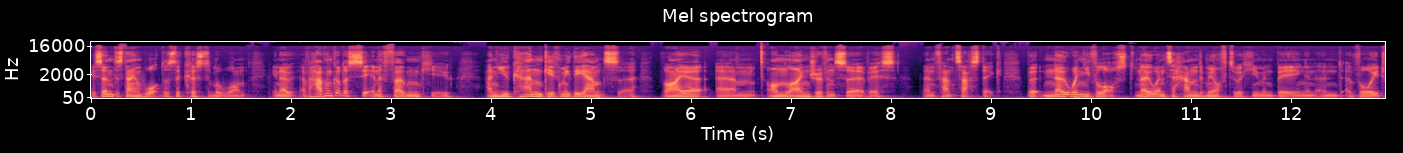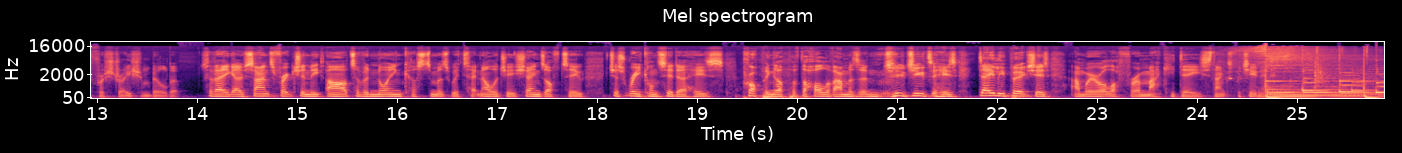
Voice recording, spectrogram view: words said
It's understanding what does the customer want. You know, if I haven't got to sit in a phone queue and you can give me the answer via um, online driven service, then fantastic. But know when you've lost, know when to hand me off to a human being and, and avoid frustration build-up. So there you go, Science Friction, the art of annoying customers with technology. Shane's off to just reconsider his propping up of the whole of Amazon due to his daily purchases, and we're all off for a Mackie D's. Thanks for tuning in.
